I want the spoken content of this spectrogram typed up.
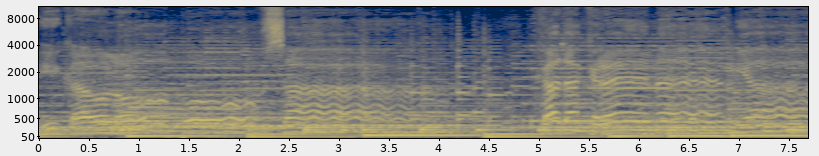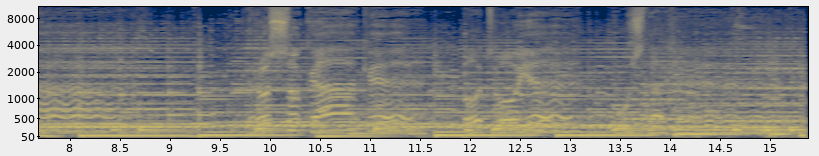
I kao lopov kada krenem ja kroz po tvoje ustahe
